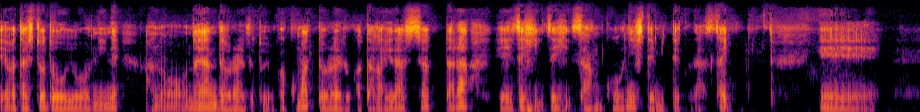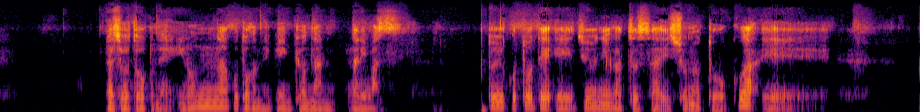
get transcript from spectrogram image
えー、私と同様にね、あの、悩んでおられるというか困っておられる方がいらっしゃったら、えー、ぜひぜひ参考にしてみてください。えー、ラジオトークね、いろんなことがね、勉強になります。ということで、え12月最初のトークは、えー、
